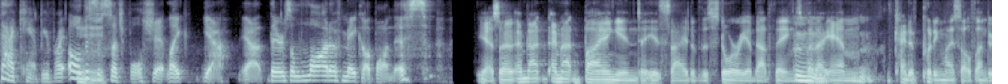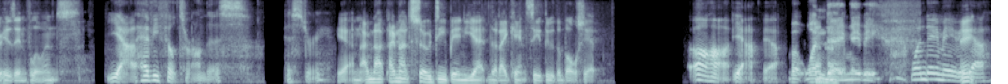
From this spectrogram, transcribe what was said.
"That can't be right." Oh, this is such bullshit. Like, yeah, yeah. There's a lot of makeup on this. Yeah, so I'm not I'm not buying into his side of the story about things, but Mhm. I am kind of putting myself under his influence. yeah, heavy filter on this history. Yeah, I'm, I'm not I'm not so deep in yet that I can't see through the bullshit. Uh huh. Yeah. Yeah. But one Uh-huh. day, maybe. One day, maybe. Hey. Yeah.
